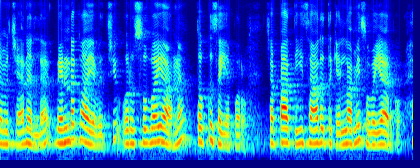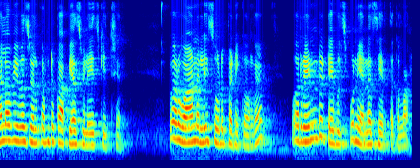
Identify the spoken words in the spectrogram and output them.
நம்ம சேனலில் வெண்டைக்காயை வச்சு ஒரு சுவையான தொக்கு செய்ய போகிறோம் சப்பாத்தி சாதத்துக்கு எல்லாமே சுவையாக இருக்கும். Hello viewers welcome to Kappiyas village kitchen ஒரு வானொலி சூடு பண்ணிக்கோங்க. ஒரு ரெண்டு டேபிள் ஸ்பூன் எண்ணெய் சேர்த்துக்கலாம்.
